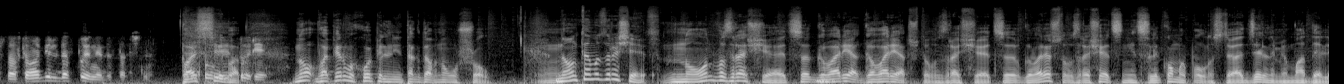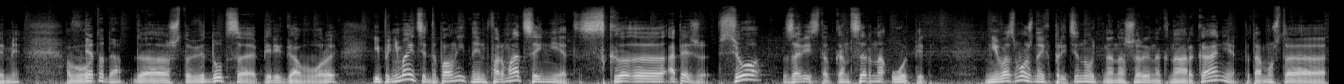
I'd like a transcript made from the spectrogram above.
что автомобиль достойный достаточно. Спасибо. Ну, во-первых, Opel не так давно ушел. Но он там возвращается. Но он возвращается. Говоря, говорят, что возвращается. Говорят, что возвращается не целиком и полностью, а отдельными моделями. Вот. Это да. да. Что ведутся переговоры. И, понимаете, дополнительной информации нет. Ск- э, опять же, все зависит от концерна Opel. Невозможно их притянуть на наш рынок на Аркане, потому что,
